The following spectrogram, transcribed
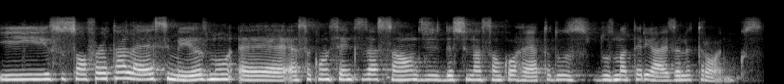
e isso só fortalece mesmo é, essa conscientização de destinação correta dos, dos materiais eletrônicos.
